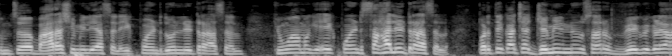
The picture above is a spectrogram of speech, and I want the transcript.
तुमचं बाराशे मिली असेल एक पॉईंट दोन लिटर असेल किंवा मग एक पॉईंट सहा लिटर असेल प्रत्येकाच्या जमिनीनुसार वेगवेगळ्या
